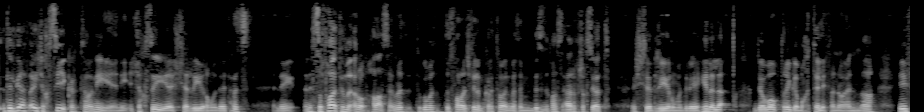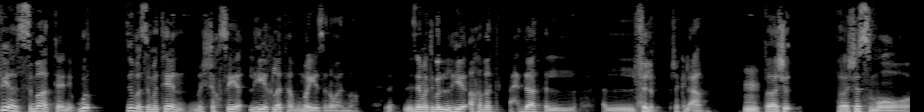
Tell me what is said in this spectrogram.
تلقاها في أي شخصية كرتونية يعني شخصية شريرة وذا تحس يعني يعني صفاتها معروفة خلاص يعني تقول مثلا تتفرج فيلم كرتوني مثلا من ديزني خلاص عارف شخصيات الشرير وما أدري إيه. هنا لا جابوه بطريقة مختلفة نوعا ما هي فيها سمات يعني م... سمة سمتين من الشخصية اللي هي خلتها مميزة نوعا ما زي ما تقول اللي هي أخذت أحداث ال... الفيلم بشكل عام. فش فش اسمه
